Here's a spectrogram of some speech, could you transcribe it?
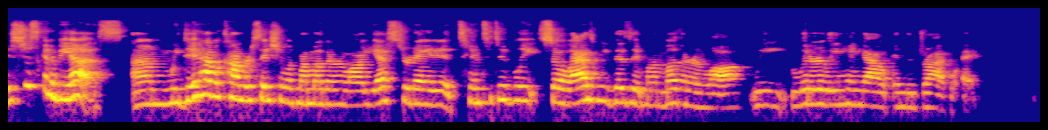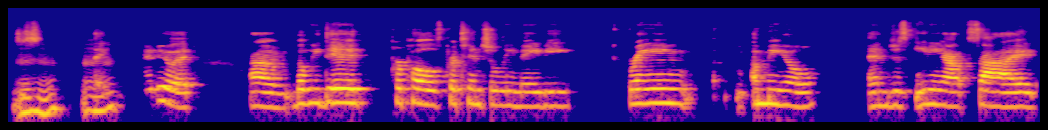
it's just going to be us. Um, we did have a conversation with my mother-in-law yesterday to tentatively. So as we visit my mother-in-law, we literally hang out in the driveway. Mm-hmm. Mm-hmm. to do it. Um, but we did propose potentially maybe bringing a meal and just eating outside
